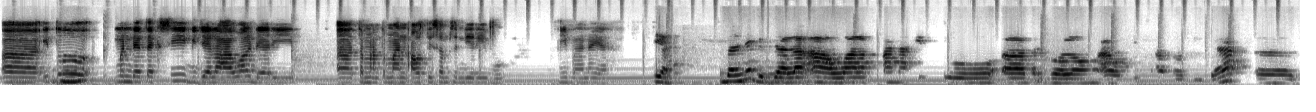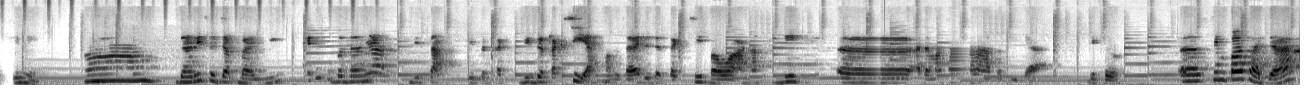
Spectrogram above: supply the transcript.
uh, itu hmm. mendeteksi gejala awal dari teman-teman uh, autisme sendiri bu? Gimana ya? Iya, sebenarnya gejala awal anak itu uh, tergolong autis atau tidak uh, ini Hmm, dari sejak bayi itu sebenarnya bisa dideteksi, dideteksi ya, maksud saya dideteksi bahwa anak ini uh, ada masalah atau tidak, gitu. Uh, simpel saja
